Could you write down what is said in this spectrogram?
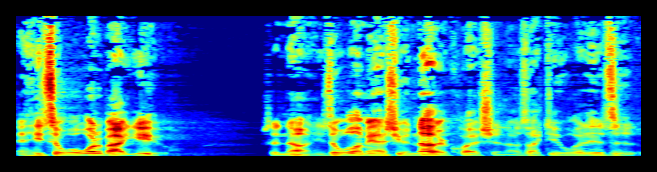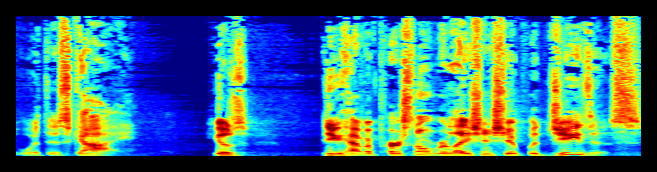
And he said, Well, what about you? I said, No. He said, Well, let me ask you another question. I was like, Dude, what is it with this guy? He goes, Do you have a personal relationship with Jesus?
